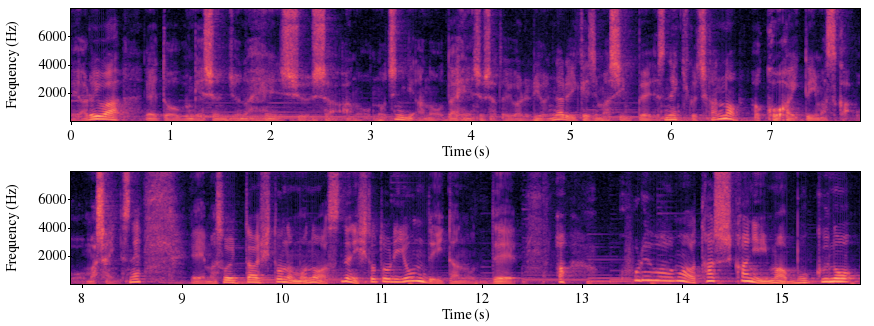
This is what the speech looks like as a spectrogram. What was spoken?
えーあるいは、えー、と文藝春秋の編集者あの後にあの大編集者と言われるようになる池島新平ですね菊池寛の後輩といいますか、まあ、社員ですね、えーまあ、そういった人のものはすでに一通り読んでいたのであこれはまあ確かにまあ僕の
